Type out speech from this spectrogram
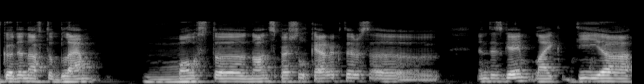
good enough to blam most uh, non-special characters uh, in this game. Like the uh,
